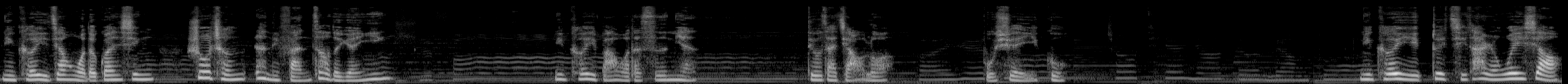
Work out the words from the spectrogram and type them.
你可以将我的关心说成让你烦躁的原因；你可以把我的思念丢在角落，不屑一顾；你可以对其他人微笑，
